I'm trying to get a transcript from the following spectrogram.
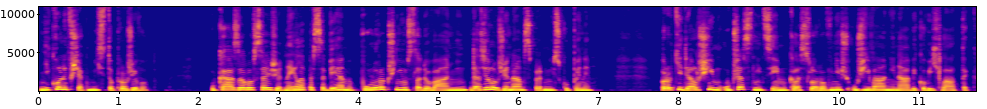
nikoli však místo pro život. Ukázalo se, že nejlépe se během půlročního sledování dařilo ženám z první skupiny. Proti dalším účastnicím kleslo rovněž užívání návykových látek.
